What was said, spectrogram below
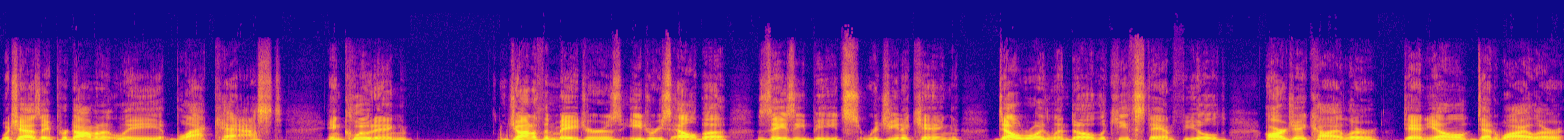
which has a predominantly black cast, including Jonathan Majors, Idris Elba, Zazie Beetz, Regina King, Delroy Lindo, Lakeith Stanfield, R.J. Cyler, Danielle Deadwyler,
